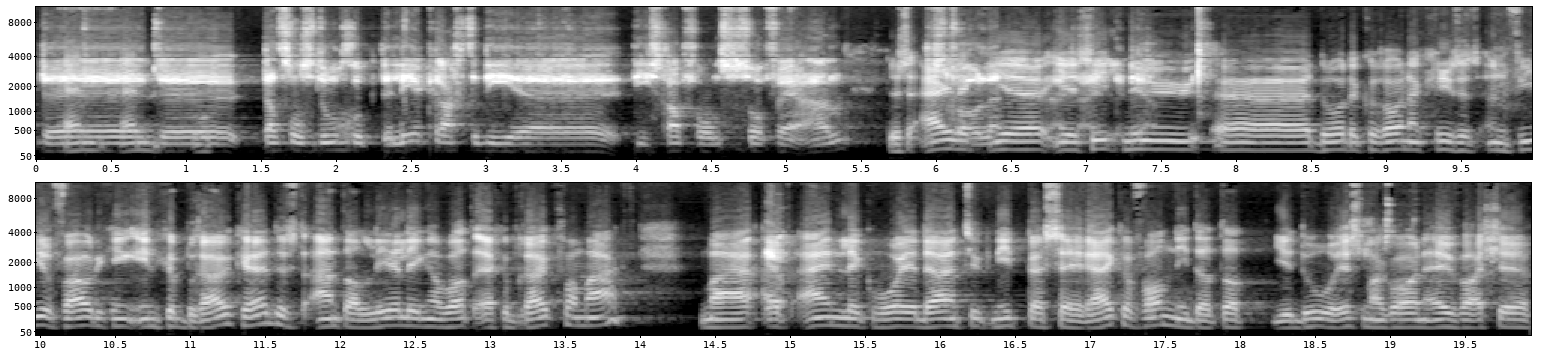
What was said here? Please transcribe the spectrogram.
de, en, de, dat is onze doelgroep. De leerkrachten die, uh, die schaffen onze software aan. Dus eigenlijk, je, je ziet nu uh, door de coronacrisis een viervoudiging in gebruik. Hè? Dus het aantal leerlingen wat er gebruik van maakt. Maar uiteindelijk word je daar natuurlijk niet per se rijker van. Niet dat dat je doel is, maar gewoon even als je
